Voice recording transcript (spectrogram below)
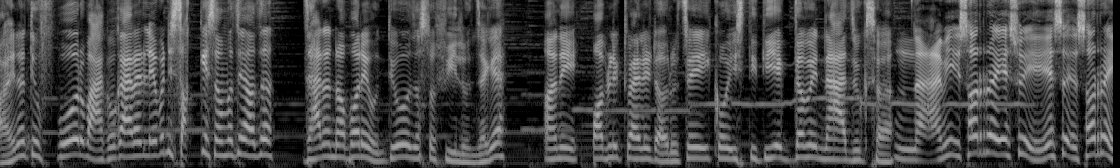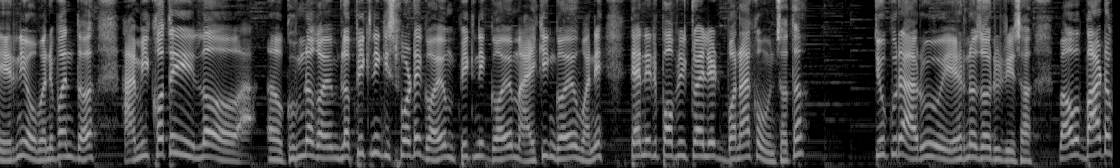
होइन त्यो फोहोर भएको कारणले पनि सकेसम्म चाहिँ अझ जान नपरे हुन्थ्यो जस्तो फिल हुन्छ क्या। अनि पब्लिक टोइलेटहरू चाहिँ को स्थिति एकदमै नाजुक छ। हामी सर र यसो यसो सर र हेर्ने हो भने पनि त हामी कतै ल घुम्न गयौँ ल पिकनिक स्पोटै गयौँ पिकनिक गयौँ हाइकिङ गयौँ भने त्यहाँनिर पब्लिक टोइलेट बनाएको हुन्छ त। त्यो कुराहरू हेर्न जरुरी छ। अब बाटो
